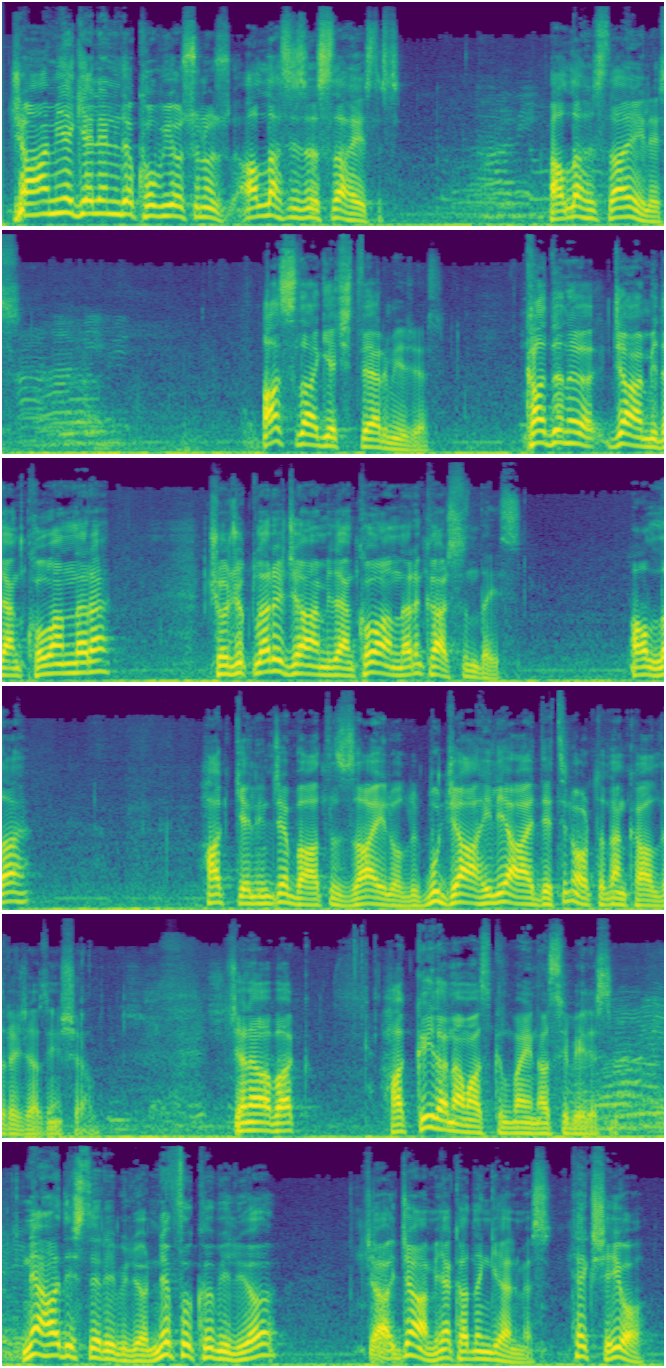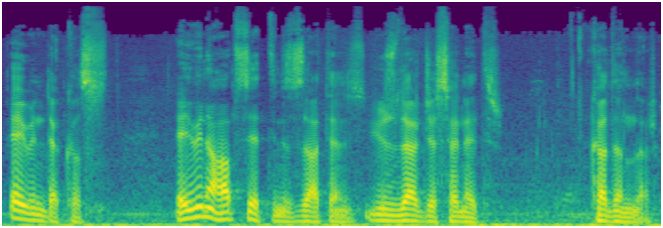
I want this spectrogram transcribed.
Camiye geleni de kovuyorsunuz. Allah sizi ıslah etsin. Allah ıslah eylesin. Asla geçit vermeyeceğiz. Kadını camiden kovanlara, çocukları camiden kovanların karşısındayız. Allah hak gelince batıl zail olur. Bu cahiliye adetini ortadan kaldıracağız inşallah. Cenab-ı Hak hakkıyla namaz kılmayı nasip eylesin. Ne hadisleri biliyor, ne fıkı biliyor. Ca- Camiye kadın gelmesin. Tek şeyi o. Evinde kılsın. Evine hapsettiniz zaten yüzlerce senedir kadınlar.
